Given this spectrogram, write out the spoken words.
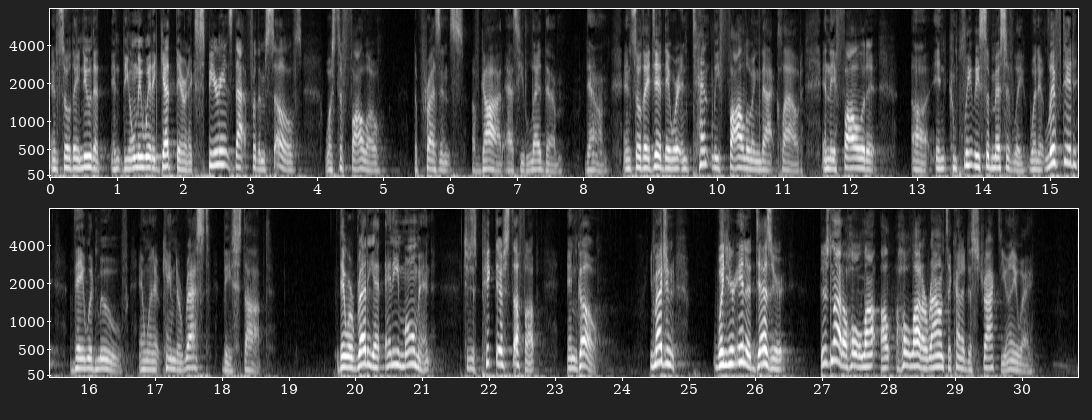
And so they knew that the only way to get there and experience that for themselves was to follow the presence of God as He led them down. And so they did. They were intently following that cloud, and they followed it uh, in completely submissively. When it lifted, they would move, and when it came to rest, they stopped. They were ready at any moment to just pick their stuff up and go. Imagine when you're in a desert, there's not a whole lot, a whole lot around to kind of distract you anyway.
